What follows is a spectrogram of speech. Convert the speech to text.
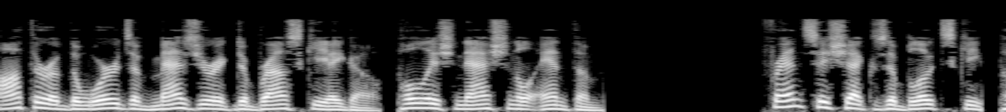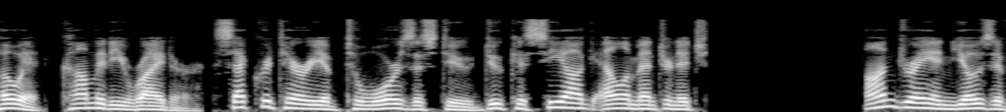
author of the words of Mazurek Dąbrowskiego, Polish national anthem. Franciszek Zablocki, poet, comedy writer, secretary of Towarzystwo do Ksiąg Elementarnych Andrzej and Józef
